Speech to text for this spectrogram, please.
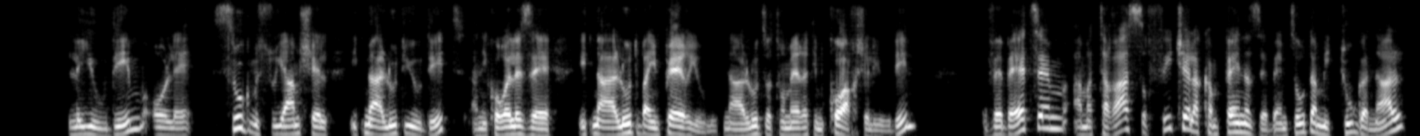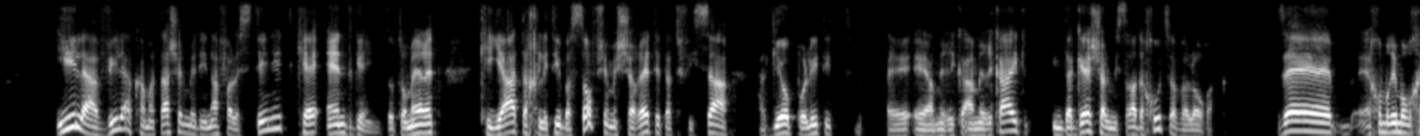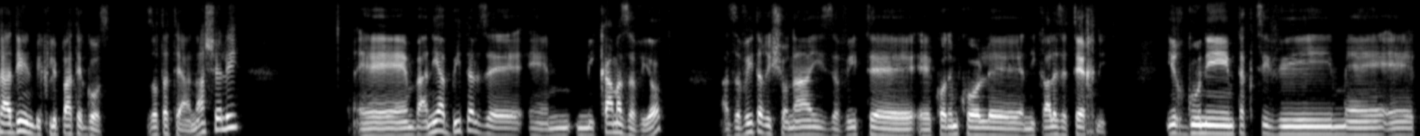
ליהודים או סוג מסוים של התנהלות יהודית, אני קורא לזה התנהלות באימפריום, התנהלות זאת אומרת עם כוח של יהודים, ובעצם המטרה הסופית של הקמפיין הזה באמצעות המיתוג הנ"ל היא להביא להקמתה של מדינה פלסטינית כאנד גיים, זאת אומרת כיעד תכליתי בסוף שמשרת את התפיסה הגיאופוליטית אה, אה, האמריק, האמריקאית עם דגש על משרד החוץ אבל לא רק. זה איך אומרים עורכי הדין בקליפת אגוז, זאת הטענה שלי אמ, ואני אביט על זה מכמה זוויות. הזווית הראשונה היא זווית אה, אה, קודם כל אה, נקרא לזה טכנית. ארגונים, תקציבים,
